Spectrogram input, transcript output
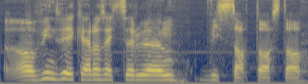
A Wind Waker az egyszerűen visszaadta azt a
